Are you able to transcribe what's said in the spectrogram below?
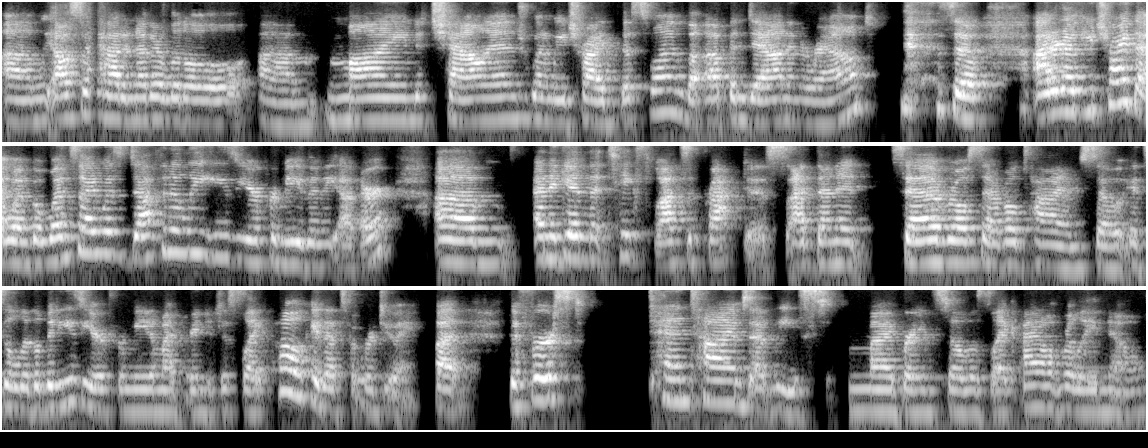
Um, we also had another little um, mind challenge when we tried this one, the up and down and around. so I don't know if you tried that one, but one side was definitely easier for me than the other. Um, and again, that takes lots of practice. I've done it several, several times. So it's a little bit easier for me to my brain to just like, oh, okay, that's what we're doing. But the first 10 times at least, my brain still was like, I don't really know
